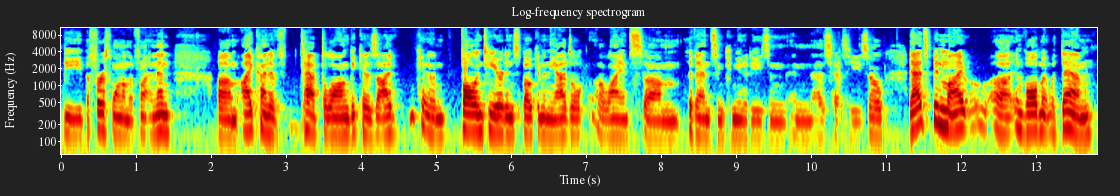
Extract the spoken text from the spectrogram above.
be the first one on the front. And then um, I kind of tapped along because I've of volunteered and spoken in the Agile Alliance um, events and communities, and, and, as has he. So that's been my uh, involvement with them.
